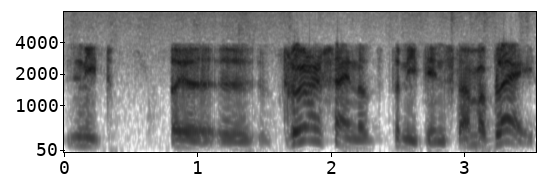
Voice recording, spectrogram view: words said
niet treurig zijn dat het er niet in staat, maar blij.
